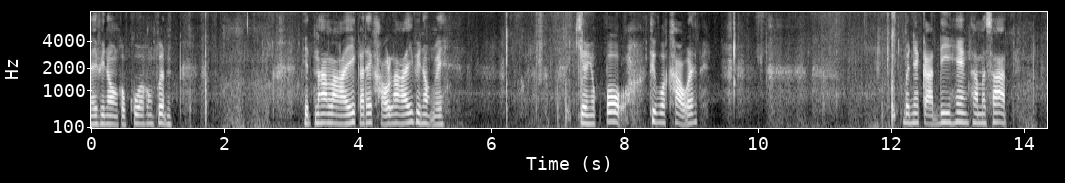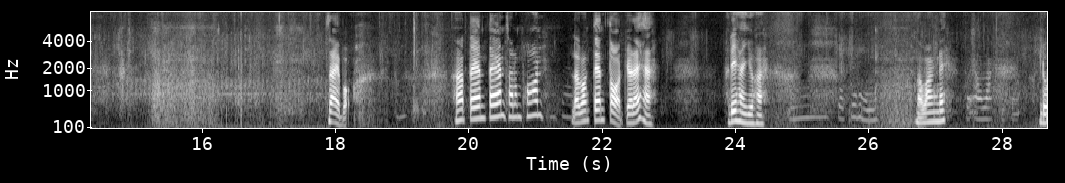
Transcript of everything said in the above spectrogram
เลยพี่น้องครอบครัวของเพิ่นเห็ดหน้าลายก็ได้เขาลายพี่น้องเอ้ยเกี่ยวยกโป้ถือว่าเขาได้บรรยากาศดีแห้งธรรมชาติ ได้บ่ฮะแตนแตนสารมพรระวังแตนตอดอยู่ได้ฮะได้หาอยู่ฮะจะคือเห็นระวังเด้ไปเอาลักอีกจ้ะโด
